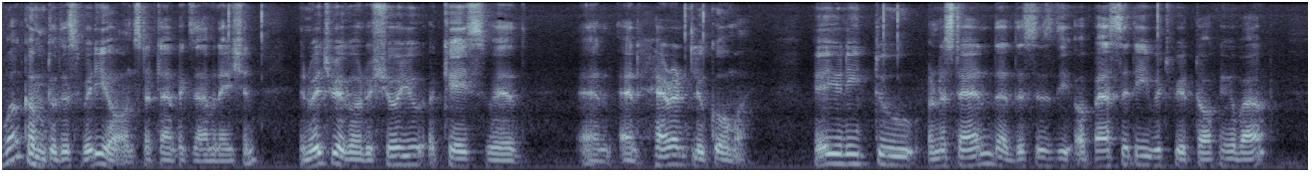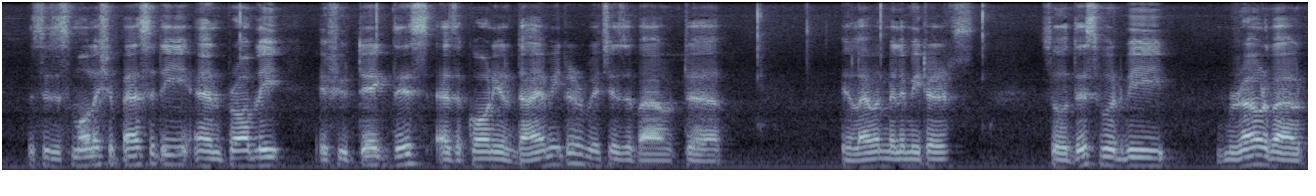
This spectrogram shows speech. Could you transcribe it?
Welcome to this video on slit lamp examination in which we are going to show you a case with an adherent leucoma. Here you need to understand that this is the opacity which we are talking about. This is a smallish opacity and probably if you take this as a corneal diameter which is about uh, 11 millimeters so this would be around about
